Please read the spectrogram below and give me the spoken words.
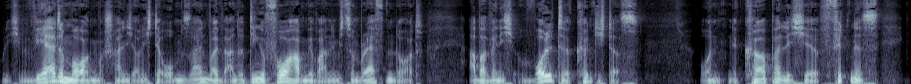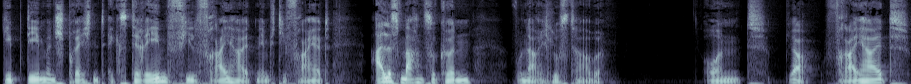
und ich werde morgen wahrscheinlich auch nicht da oben sein, weil wir andere Dinge vorhaben. Wir waren nämlich zum Raften dort. Aber wenn ich wollte, könnte ich das. Und eine körperliche Fitness gibt dementsprechend extrem viel Freiheit, nämlich die Freiheit, alles machen zu können, wonach ich Lust habe. Und ja, Freiheit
